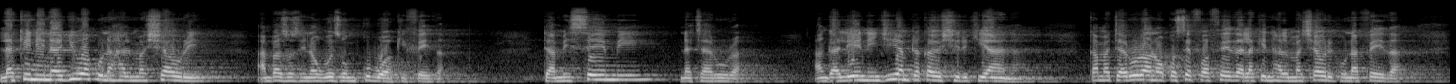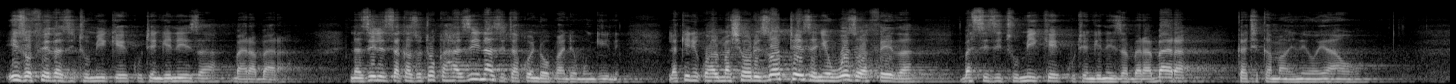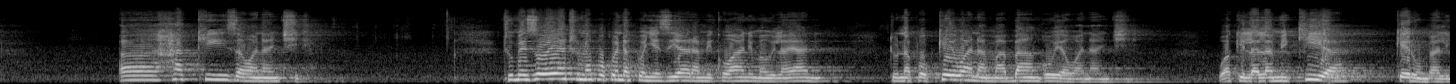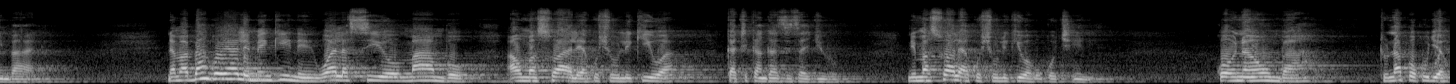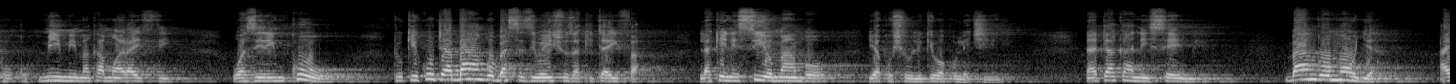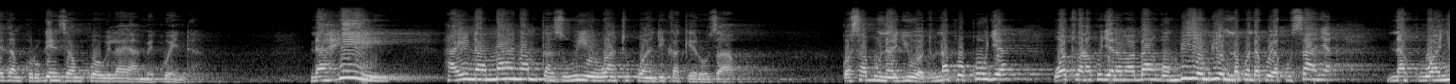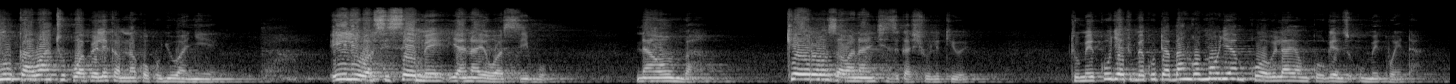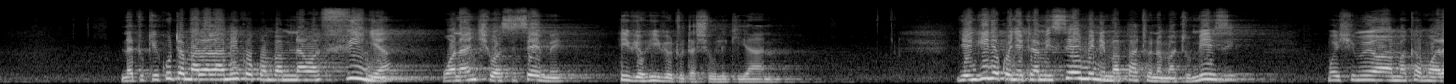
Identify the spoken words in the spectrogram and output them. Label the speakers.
Speaker 1: lakini najua kuna halmashauri ambazo zina uwezo mkubwa wa kifedha. TAMISEMI na TARURA, angalieni njia mtakayoshirikiana. Kama TARURA wana ukosefu wa fedha, lakini halmashauri kuna fedha, hizo fedha zitumike kutengeneza barabara, na zile zitakazotoka hazina zitakwenda upande mwingine, lakini kwa halmashauri zote zenye uwezo wa fedha, basi zitumike kutengeneza barabara katika maeneo yao. Uh, haki za wananchi. Tumezoea tunapokwenda kwenye ziara mikoani, mawilayani, tunapokewa na mabango ya wananchi wakilalamikia kero mbalimbali, na mabango yale mengine wala sio mambo au masuala ya kushughulikiwa katika ngazi za juu, ni masuala ya kushughulikiwa huko chini. Kwa naomba tunapokuja huko, mimi makamu wa rais, waziri mkuu, tukikuta bango basi ziwe ishu za kitaifa, lakini siyo mambo ya kushughulikiwa kule chini. Nataka niseme bango moja, aidha mkurugenzi au mkuu wa wilaya amekwenda, na hii haina maana mkazuie watu kuandika kero zao, kwa sababu najua tunapokuja watu wanakuja na mabango mbio mbio, mnakwenda kuyakusanya na kuwanyuka watu kuwapeleka mnakokujua nyie, ili wasiseme yanayowasibu. Naomba kero za wananchi zikashughulikiwe. Tumekuja tumekuta bango moja, mkuu wa wilaya, mkurugenzi umekwenda, na tukikuta malalamiko kwamba mnawafinya wananchi wasiseme hivyo hivyo, tutashughulikiana. Jengine kwenye TAMISEMI ni mapato na matumizi. Mheshimiwa Makamu wa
